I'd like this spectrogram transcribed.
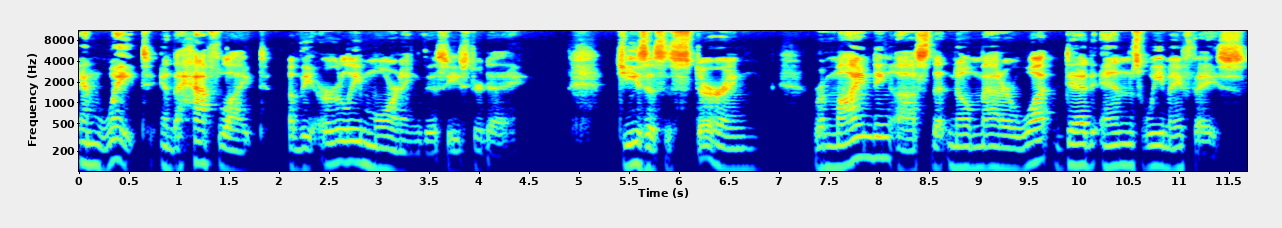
and wait in the half light of the early morning this Easter day. Jesus is stirring, reminding us that no matter what dead ends we may face,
